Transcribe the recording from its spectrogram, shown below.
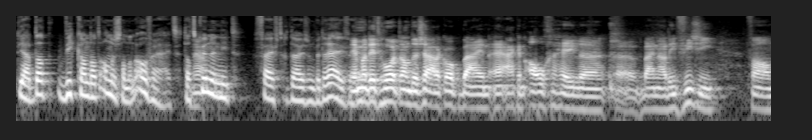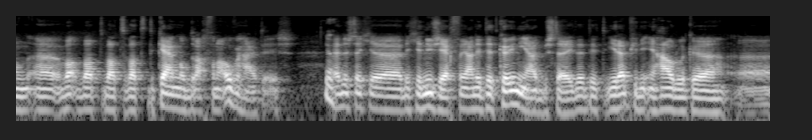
ja, dat, wie kan dat anders dan een overheid? Dat Ja. kunnen niet 50.000 bedrijven. Ja, maar dit hoort dan dus eigenlijk ook bij een, eh, eigenlijk een algehele, eh, bijna revisie van wat, wat, wat, wat de kernopdracht van een overheid is. Ja. Dus dat je, dat je nu zegt van ja, dit, dit kun je niet uitbesteden. Dit, hier heb je die inhoudelijke eh,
